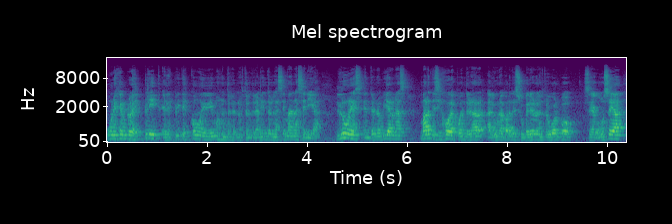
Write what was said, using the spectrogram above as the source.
Un ejemplo de split, el split es cómo dividimos nuestro entrenamiento en la semana, sería lunes entreno piernas, martes y jueves puedo entrenar alguna parte superior de nuestro cuerpo, sea como sea,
